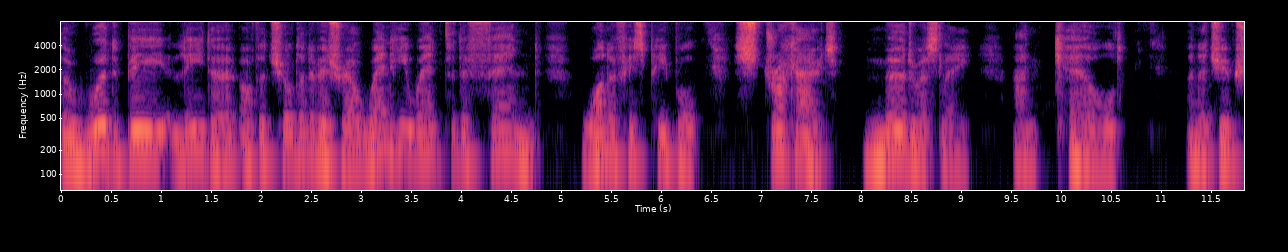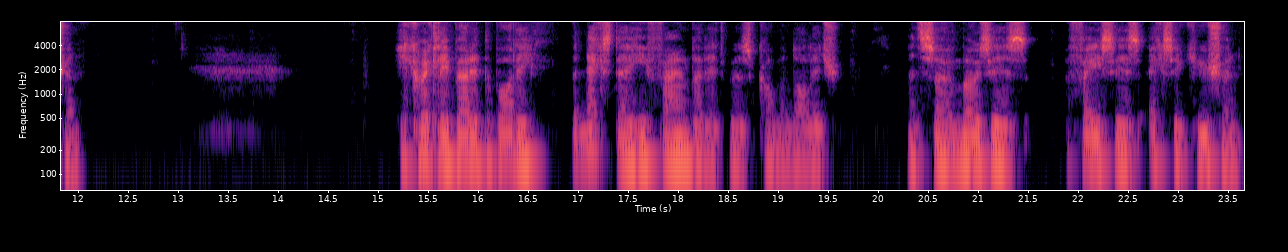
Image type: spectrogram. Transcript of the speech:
the would-be leader of the children of Israel, when he went to defend one of his people, struck out murderously and killed an Egyptian. He quickly buried the body, but next day he found that it was common knowledge. And so Moses faces execution,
